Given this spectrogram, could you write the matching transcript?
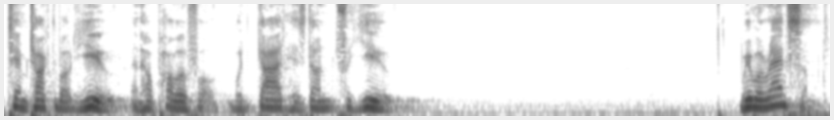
Tim talked about you and how powerful what God has done for you. We were ransomed.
